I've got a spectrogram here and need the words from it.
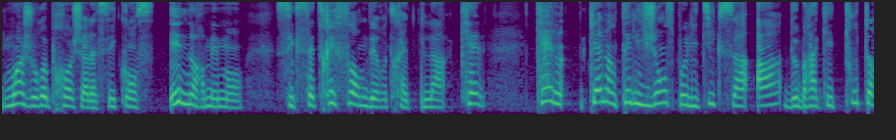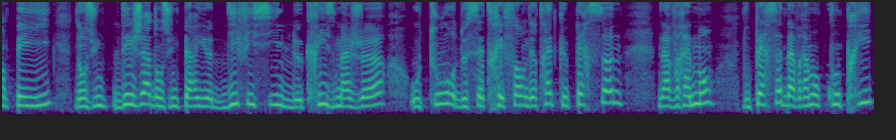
moi je reproche à la séquence énormément, c'est que cette réforme des retraites-là, quelle, quelle, intelligence politique ça a de braquer tout un pays déjà dans une période difficile de crise majeure autour de cette réforme des retraites que personne n'a vraiment, dont personne n'a vraiment compris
